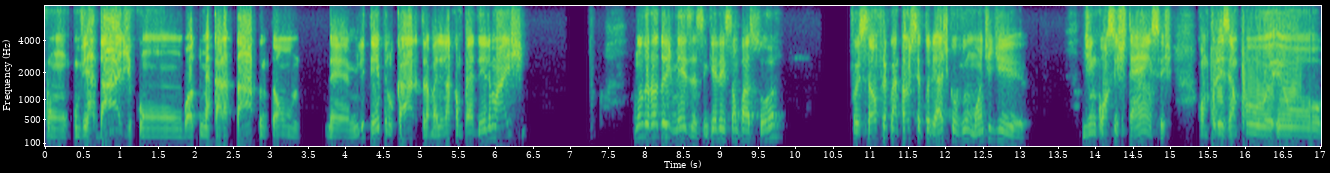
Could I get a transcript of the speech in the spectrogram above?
com, com verdade, com boto minha cara tapa, então é, militei pelo cara, trabalhei na campanha dele, mas não durou dois meses. Assim que a eleição passou, foi só frequentar os setoriais que eu vi um monte de, de inconsistências. Como, por exemplo, eu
